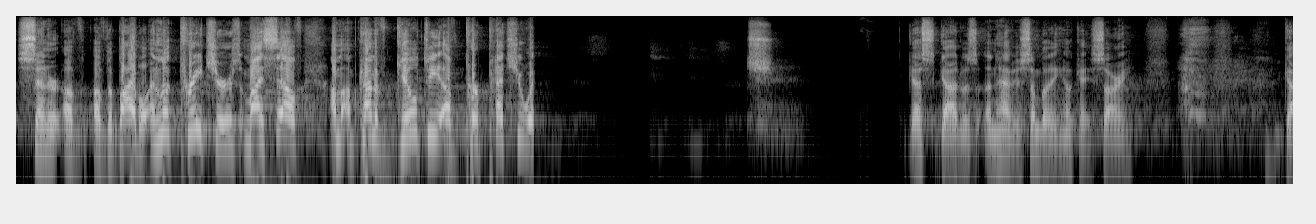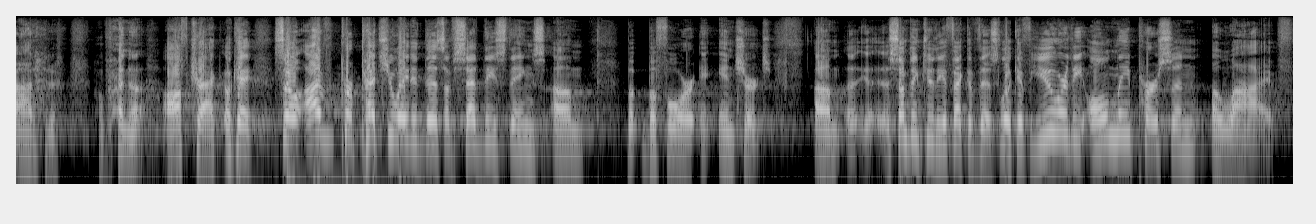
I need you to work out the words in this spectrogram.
center of, of the Bible. And look, preachers, myself, I'm, I'm kind of guilty of perpetuating Guess God was unhappy. Somebody, okay, sorry. God, off track. Okay, so I've perpetuated this. I've said these things um, before in church. Um, uh, uh, something to the effect of this Look, if you were the only person alive,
